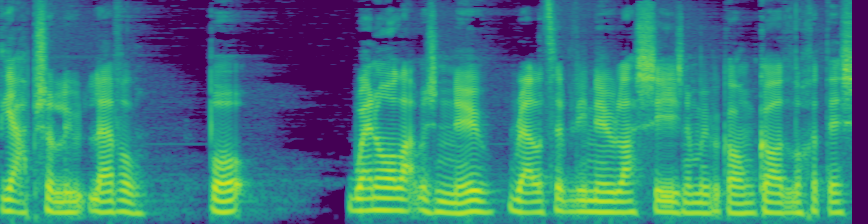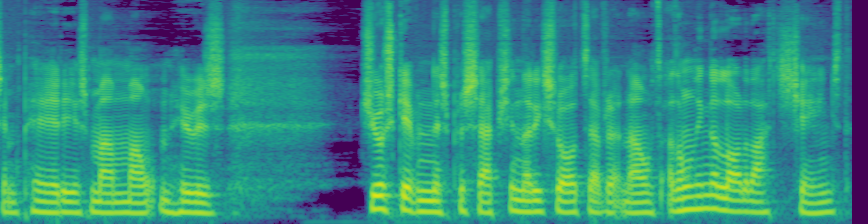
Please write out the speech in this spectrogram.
the absolute level, but when all that was new, relatively new last season, and we were going, God, look at this imperious man mountain who is just given this perception that he sorts everything out. I don't think a lot of that's changed.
